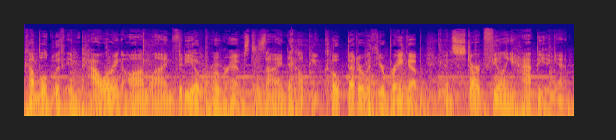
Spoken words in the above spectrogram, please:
coupled with empowering online video programs designed to help you cope better with your breakup and start feeling happy again.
